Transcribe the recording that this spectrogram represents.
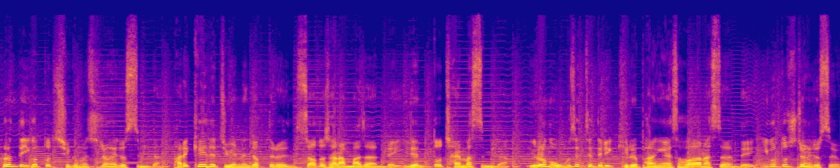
그런데 이것도 지금은 수정해줬습니다. 바리케이드 뒤에 있는 적들은 쏴도 잘 안 맞았는데 이젠 또 잘 맞습니다 이런 오브젝트들이 길을 방해해서 화가 났었는데 이것도 수정해줬어요.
